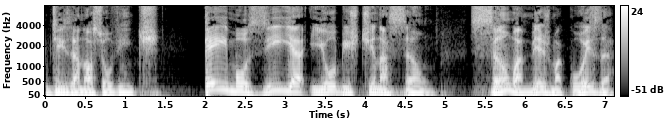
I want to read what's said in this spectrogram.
diz a nossa ouvinte. Teimosia e obstinação são a mesma coisa?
